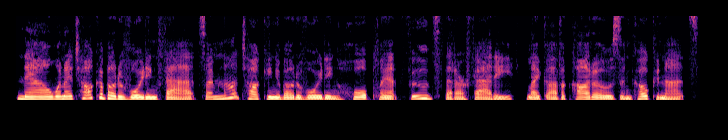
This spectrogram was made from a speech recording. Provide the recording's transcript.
Now, when I talk about avoiding fats, I'm not talking about avoiding whole plant foods that are fatty, like avocados and coconuts.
